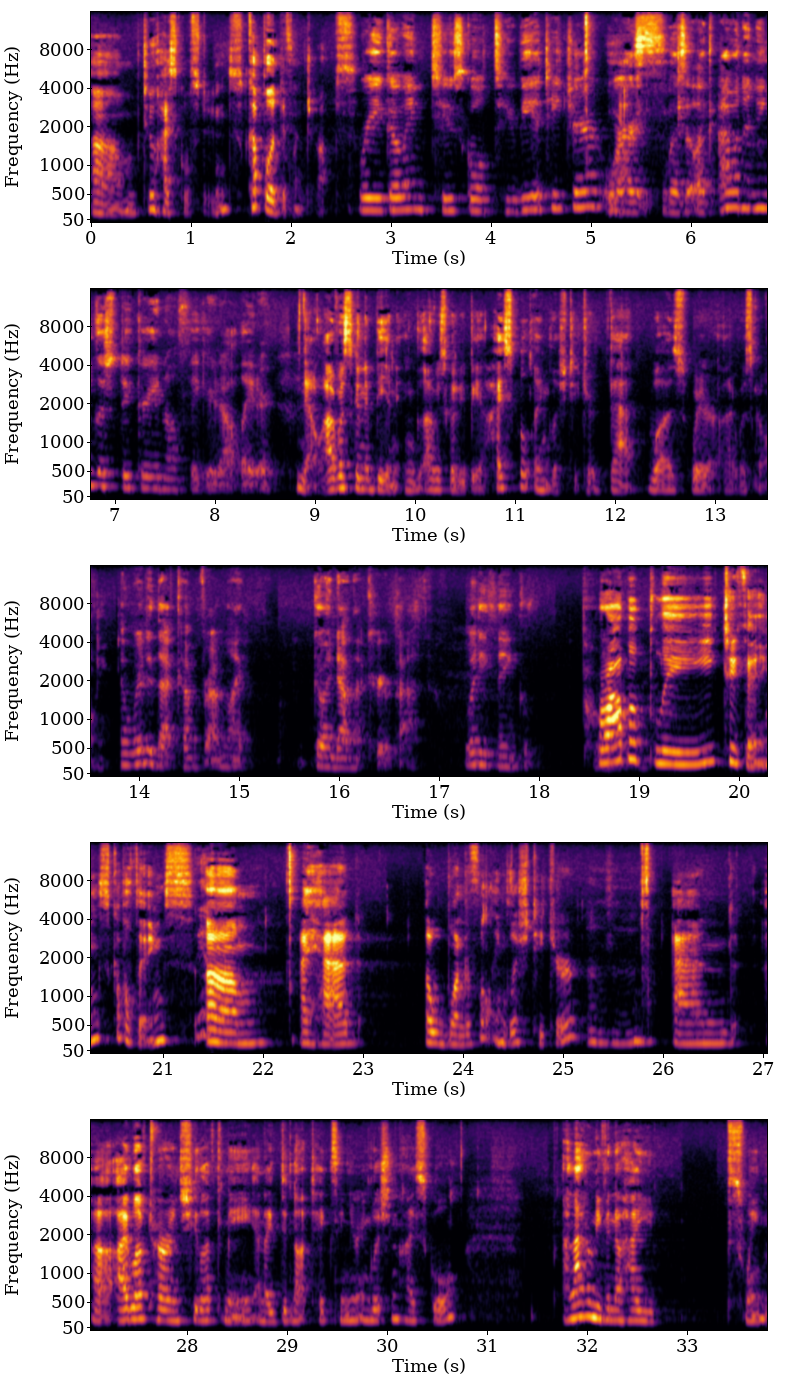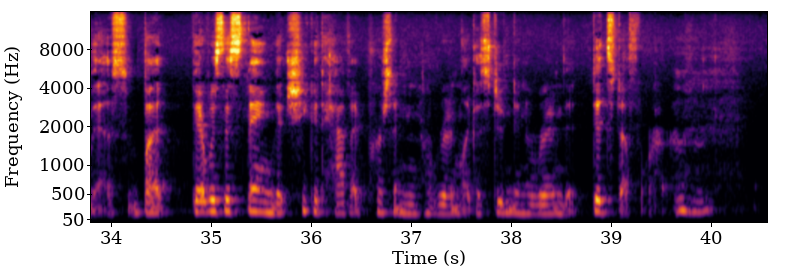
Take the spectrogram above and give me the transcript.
um, to high school students, a couple of different jobs. Were you going to school to be a teacher, or Yes. was it like I want an English degree and I'll figure it out later? No, I was going to be an Eng- I was going to be a high school English teacher. That was where I was going. And where did that come from? Like going down that career path. What do you think? Probably two things, a couple things. Yeah. Um, I had a wonderful English teacher, and uh, I loved her, and she loved me. And I did not take senior English in high school, and I don't even know how you swing this, but there was this thing that she could have a person in her room, like a student in her room, that did stuff for her.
